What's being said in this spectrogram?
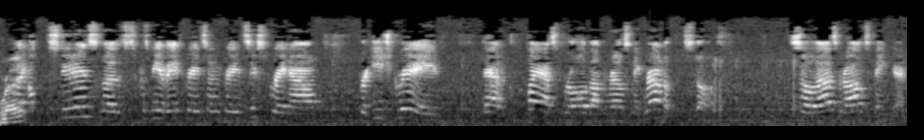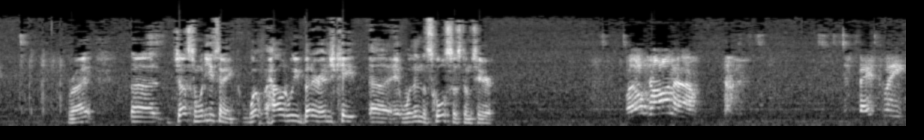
Right. like all the students, because we have eighth grade, seventh grade, and sixth grade now. For each grade, they have a class for all about the rattlesnake roundup and stuff. So that's what I was thinking. Right. Uh, Justin, what do you think? What, how would we better educate uh, within the school systems here? Well, John, um, basically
